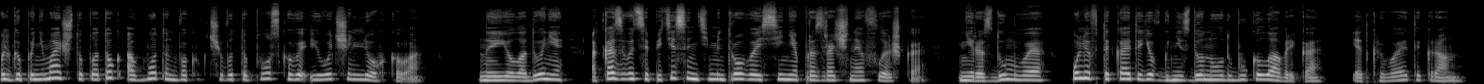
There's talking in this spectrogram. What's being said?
Ольга понимает, что платок обмотан вокруг чего-то плоского и очень легкого. На ее ладони оказывается пятисантиметровая синяя прозрачная флешка. Не раздумывая, Оля втыкает ее в гнездо ноутбука Лаврика и открывает экран.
